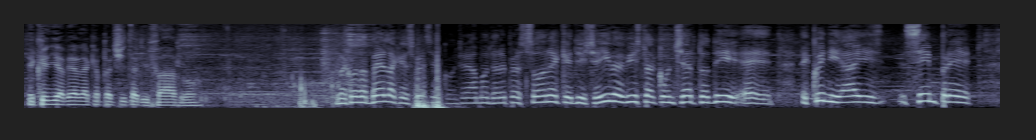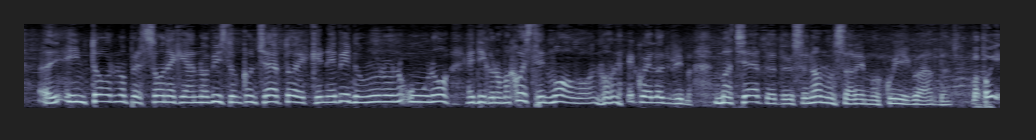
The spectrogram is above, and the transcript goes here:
e quindi avere la capacità di farlo. Una cosa bella è che spesso incontriamo delle persone che dice io ho visto il concerto di e, e quindi hai sempre eh, intorno persone che hanno visto un concerto e che ne vedono uno, uno, e dicono ma questo è nuovo, non è quello di prima. Ma certo, se no non saremmo qui, guarda. Ma poi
